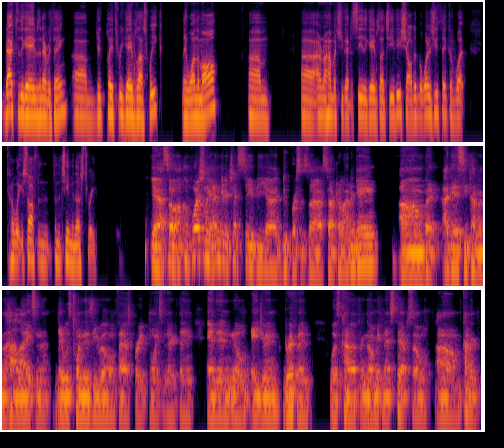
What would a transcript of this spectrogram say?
back to the games and everything. Um, Duke played three games last week. They won them all. Um, uh, I don't know how much you got to see the games on TV, Sheldon, but what did you think of what kind of what you saw from from the team in those three? Yeah, so unfortunately, I didn't get a chance to see the uh, Duke versus uh, South Carolina game, um, but I did see kind of the highlights, and they was twenty to zero on fast break points and everything. And then you know, Adrian Griffin was kind of you know making that step. So um, kind of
